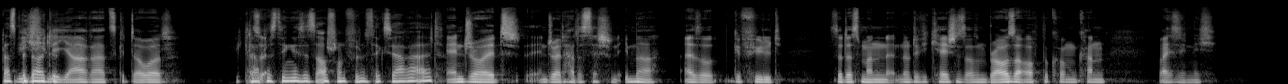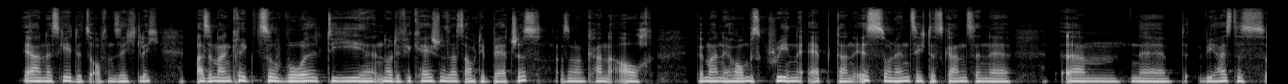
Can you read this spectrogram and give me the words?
Das Wie bedeutet, viele Jahre hat's gedauert? ich glaube, also- das Ding ist jetzt auch schon fünf, sechs Jahre alt. Android, Android hat es ja schon immer, also gefühlt, so dass man Notifications aus dem Browser auch bekommen kann, weiß ich nicht. Ja, und das geht jetzt offensichtlich. Also man kriegt sowohl die Notifications als auch die Badges. Also man kann auch, wenn man eine Homescreen-App dann ist, so nennt sich das Ganze eine, ähm, eine wie heißt das,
